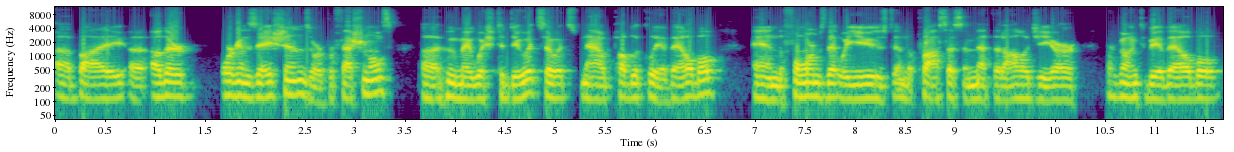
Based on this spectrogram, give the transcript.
uh, by uh, other organizations or professionals uh, who may wish to do it. So it's now publicly available and the forms that we used and the process and methodology are, are going to be available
